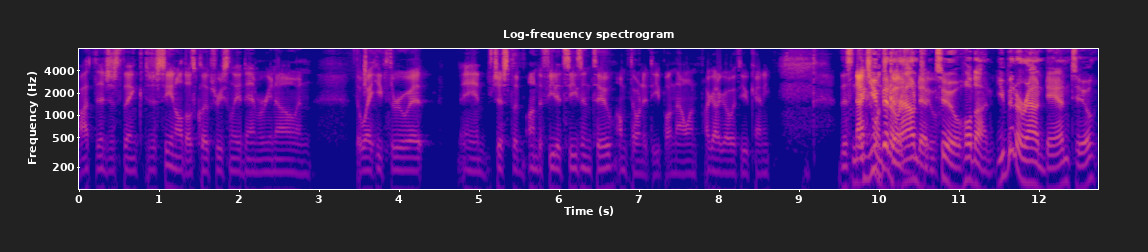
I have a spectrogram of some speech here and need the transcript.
I just think just seeing all those clips recently of Dan Marino and the way he threw it and just the undefeated season too. I'm throwing it deep on that one. I gotta go with you, Kenny. This next and you've been around too. him too. Hold on, you've been around Dan too.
